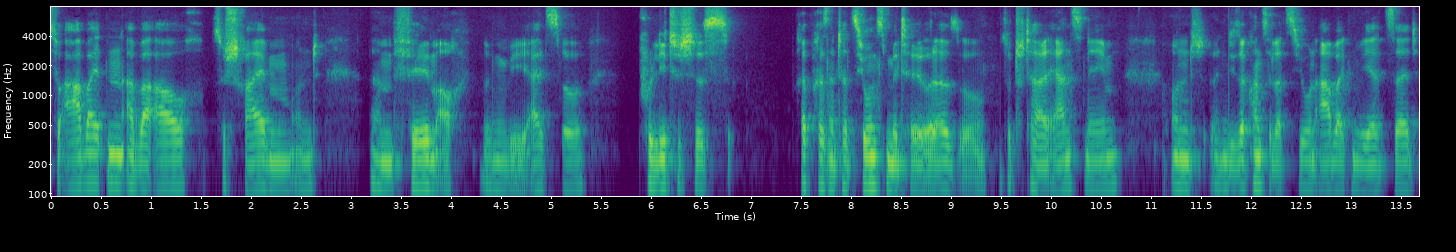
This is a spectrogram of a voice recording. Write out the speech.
zu arbeiten, aber auch zu schreiben und ähm, Film auch irgendwie als so politisches Repräsentationsmittel oder so, so total ernst nehmen. Und in dieser Konstellation arbeiten wir jetzt seit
